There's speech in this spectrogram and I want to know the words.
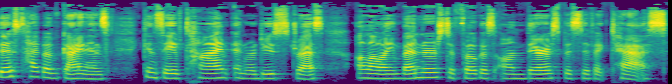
This type of guidance can save time and reduce stress, allowing vendors to focus on their specific tasks.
